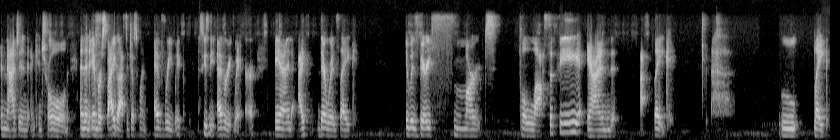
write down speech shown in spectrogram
imagined and controlled. And then Amber Spyglass, it just went everywhere. Excuse me, everywhere. And I there was like it was very smart philosophy and uh, like like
